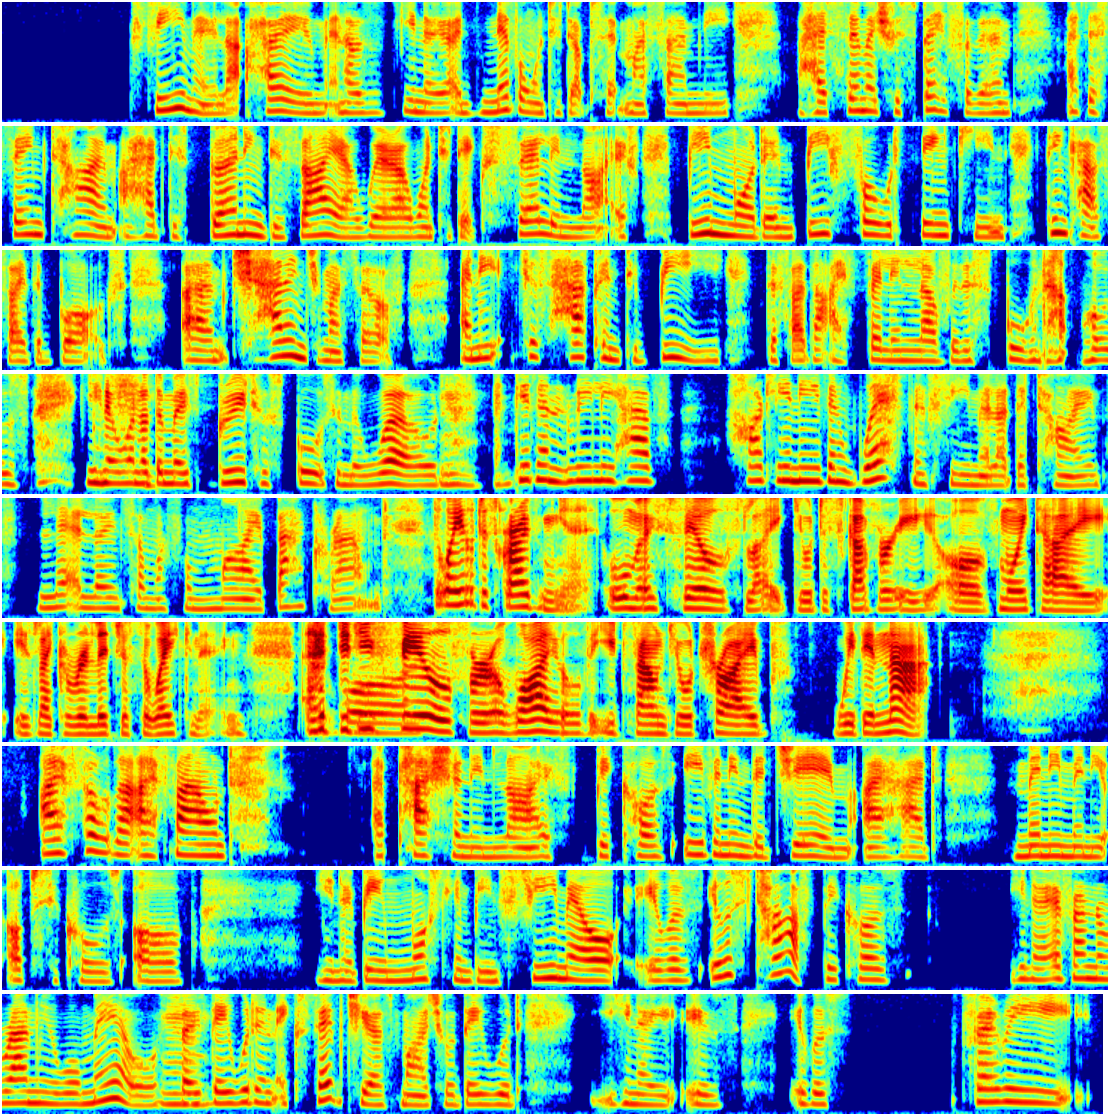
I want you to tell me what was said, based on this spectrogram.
female at home and I was you know I never wanted to upset my family I had so much respect for them. At the same time, I had this burning desire where I wanted to excel in life, be modern, be forward thinking, think outside the box, um, challenge myself. And it just happened to be the fact that I fell in love with a sport that was, you know, one of the most brutal sports in the world mm. and didn't really have hardly an even Western female at the time, let alone someone from my background. The way you're describing it almost feels like your discovery of Muay Thai is like a religious awakening. Uh, did was. you feel for a while that you'd found your tribe within that? I felt that I found a passion in life because even in the gym, I had many, many obstacles of you know being muslim being female it was it was tough because you know everyone around me were male mm. so they wouldn't accept you as much or they would you know it was it was very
